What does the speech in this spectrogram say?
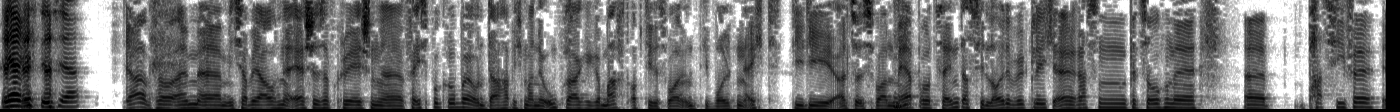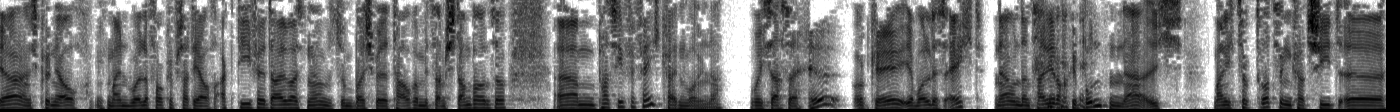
ja, richtig, ja. Ja, vor allem, ähm, ich habe ja auch eine Ashes of Creation äh, Facebook-Gruppe und da habe ich mal eine Umfrage gemacht, ob die das wollten. Die wollten echt, die, die, also es waren mehr Prozent, dass die Leute wirklich äh, rassenbezogene äh, passive, ja, es können ja auch, ich meine, World of Warcraft hat ja auch aktive teilweise, ne, zum Beispiel der Taucher mit seinem Stampfer und so, ähm, passive Fähigkeiten wollen, ne? Wo ich sage so, hä, okay, ihr wollt es echt, ne? Und dann seid ihr doch gebunden, ne? Ich meine, ich zock trotzdem Sheet äh,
